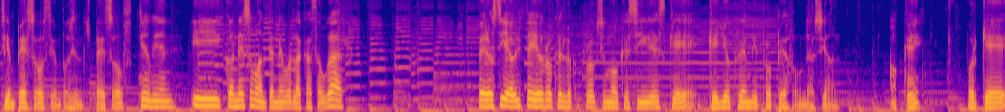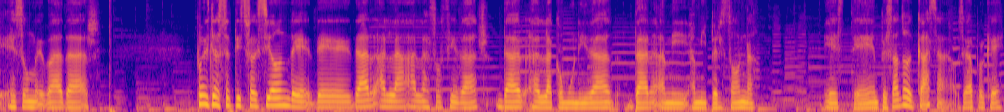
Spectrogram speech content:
100 pesos, 100, 200 pesos. Qué bien. Y con eso mantenemos la casa hogar. Pero sí, ahorita yo creo que lo próximo que sigue es que, que yo cree mi propia fundación. Ok. Porque eso me va a dar pues la satisfacción de, de dar a la, a la sociedad, dar a la comunidad, dar a mi, a mi persona. Este, empezando en casa, o sea, porque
